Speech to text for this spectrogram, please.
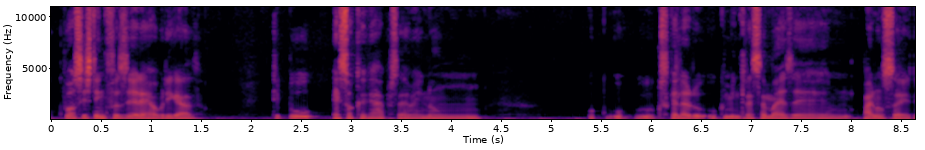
o que vocês têm que fazer é obrigado. Tipo, é só cagar, percebem? Não. O, o, o que se calhar o, o que me interessa mais é. Pá, não sei.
